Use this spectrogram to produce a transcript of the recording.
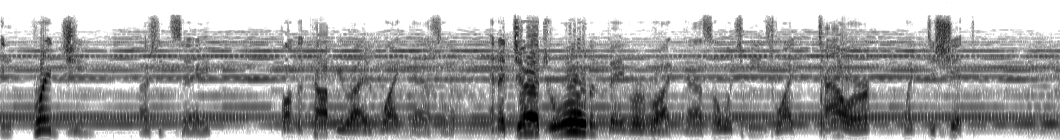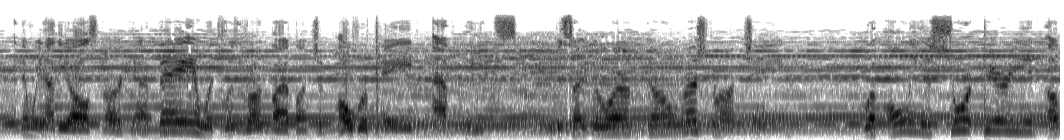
infringing, I should say, on the copyright of White Castle, and a judge ruled in favor of White Castle, which means White Tower went to shit. And then we had the All Star Cafe, which was run by a bunch of overpaid athletes who decided to run their own restaurant chain with only a short period of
